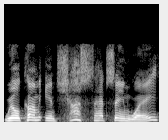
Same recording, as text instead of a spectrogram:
will come in just that same way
